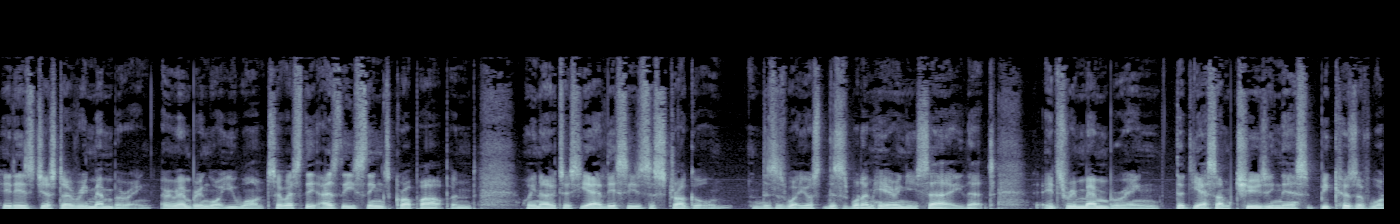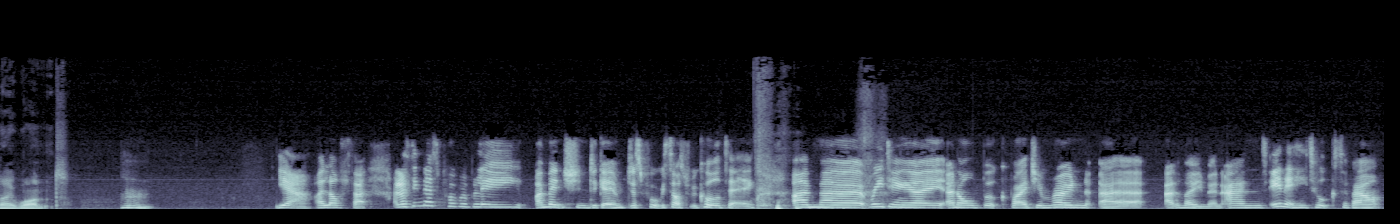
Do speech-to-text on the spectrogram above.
It is just a remembering, a remembering what you want. So as the as these things crop up and we notice, yeah, this is a struggle. This is what you're. This is what I'm hearing you say. That it's remembering that yes, I'm choosing this because of what I want. Hmm. Yeah, I love that. And I think that's probably, I mentioned again just before we started recording, I'm uh, reading a, an old book by Jim Rohn uh, at the moment. And in it, he talks about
